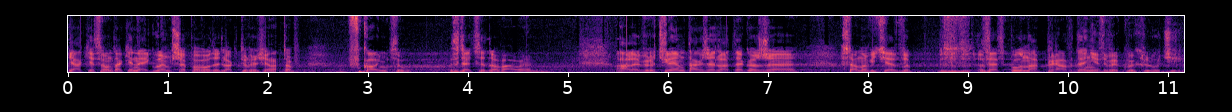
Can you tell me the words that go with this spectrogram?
jakie są takie najgłębsze powody, dla których się na to w końcu zdecydowałem. Ale wróciłem także dlatego, że stanowicie zespół naprawdę niezwykłych ludzi.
